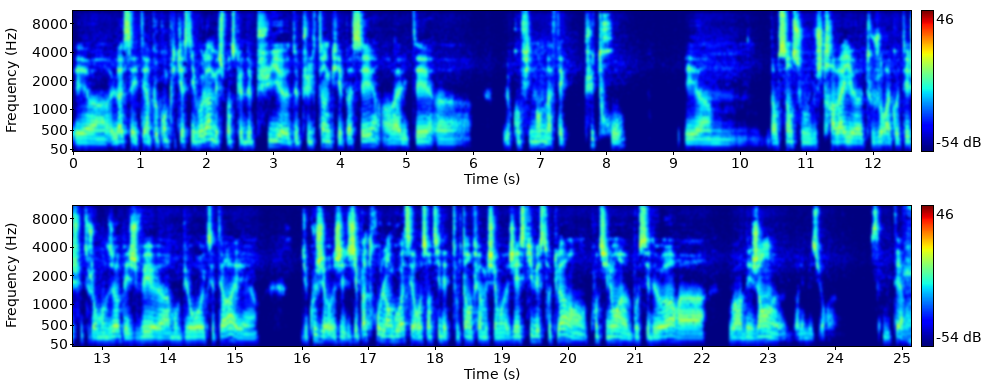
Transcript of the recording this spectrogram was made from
Et euh, là, ça a été un peu compliqué à ce niveau-là, mais je pense que depuis, euh, depuis le temps qui est passé, en réalité, euh, le confinement ne m'affecte plus trop. Et dans le sens où je travaille toujours à côté, je fais toujours mon job et je vais à mon bureau, etc. Et du coup, j'ai pas trop l'angoisse et le ressenti d'être tout le temps enfermé chez moi. J'ai esquivé ce truc-là en continuant à bosser dehors, à voir des gens dans les mesures sanitaires.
